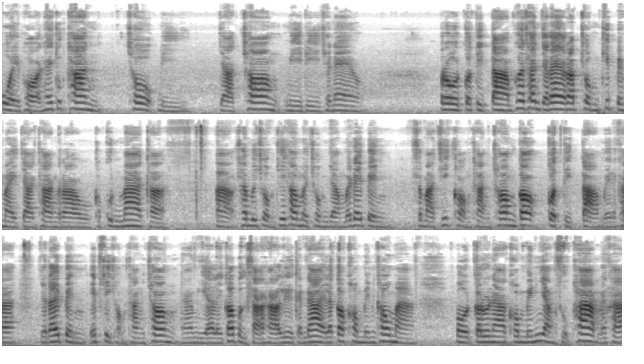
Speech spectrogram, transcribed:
อวยพรให้ทุกท่าน โชคดี จากช่องมีดีชาแนลโปรดกดติดตามเพื่อท่านจะได้รับชมคลิปใหม่ๆจากทางเรา ขอบคุณมากค่ะอ่าท่านผู้ชมที่เข้ามาชมยังไม่ได้เป็นสมาชิกของทางช่องก็กดติดตามเลยนะคะ จะได้เป็น FC ของทางช่องนะมีอะไรก็ปรึกษาหารือกันได้ แล้วก็คอมเมนต์เข้ามา โปรดกรุณาคอมเมนต์อย่างสุภาพนะคะ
